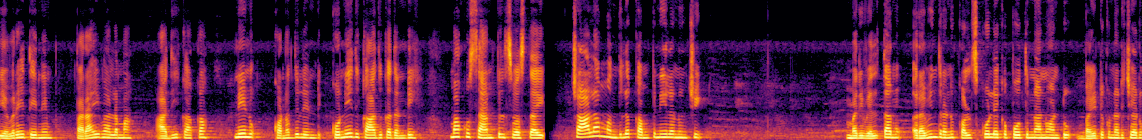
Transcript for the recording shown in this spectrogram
ఎవరైతేనేం పరాయి వాళ్ళమా? అది కాక నేను కొనదులేండి. కొనేది కాదు కదండి. మాకు శాంపిల్స్ వస్తాయి. చాలా మందుల కంపెనీల నుంచి మరి వెళ్తాను. రవీంద్రను కలుసుకోలేకపోతున్నాను అంటూ బయటకు నడిచాడు.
